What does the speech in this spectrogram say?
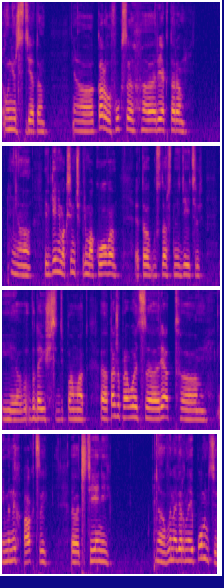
университета, Карла Фукса, ректора, Евгения Максимовича Примакова, это государственный деятель и выдающийся дипломат. Э, также проводится ряд э, именных акций, э, чтений. Вы, наверное, помните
